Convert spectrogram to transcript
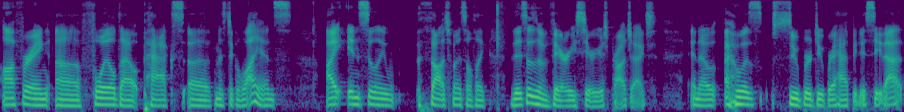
offering uh foiled out packs of Mystic Alliance I instantly thought to myself like this is a very serious project. And I, I was super duper happy to see that.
